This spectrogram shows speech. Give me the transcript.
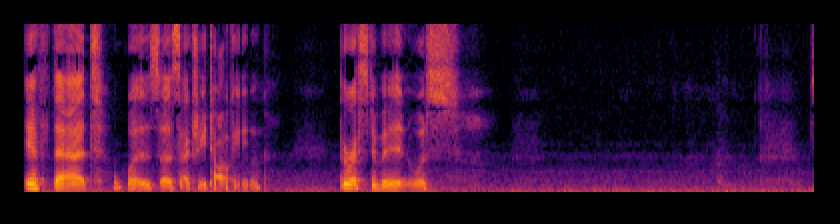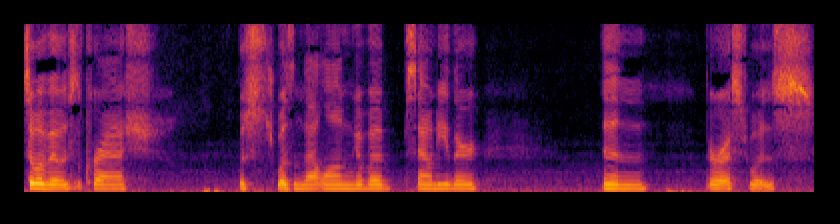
if that, was us actually talking. The rest of it was. Some of it was the crash, which wasn't that long of a sound either. And then the rest was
